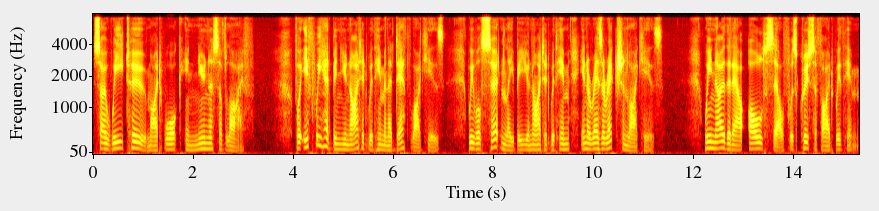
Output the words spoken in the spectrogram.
so we too might walk in newness of life. For if we had been united with him in a death like his, we will certainly be united with him in a resurrection like his. We know that our old self was crucified with him,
